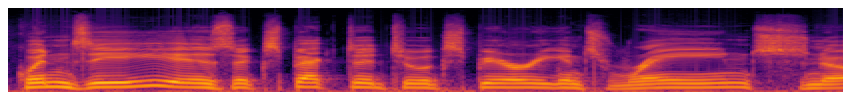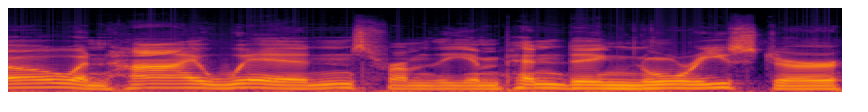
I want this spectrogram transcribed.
Quincy is expected to experience rain, snow, and high winds from the impending nor'easter.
